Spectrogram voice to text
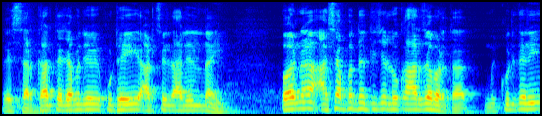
म्हणजे सरकार त्याच्यामध्ये कुठेही अडचणीत आलेलं नाही. पण अशा पद्धतीचे लोक अर्ज भरतात. मग कुठेतरी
